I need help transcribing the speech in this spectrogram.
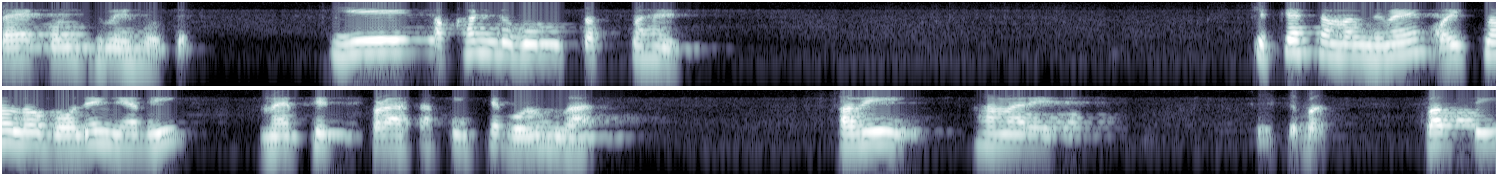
वैकुंठ में होते ये अखंड गुरु तत्व हैं। इसके संबंध में वैष्णव लोग बोलेंगे अभी, मैं फिर थोड़ा सा पीछे बोलूँगा। अभी हमारे भक्ति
